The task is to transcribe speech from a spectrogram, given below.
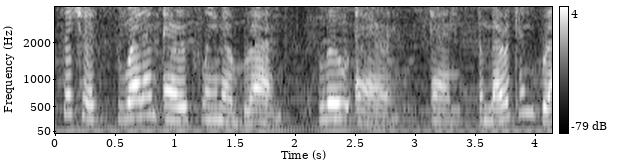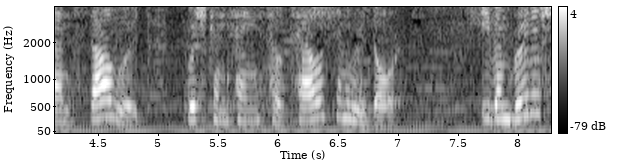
such as Sweden air cleaner brand Blueair and American brand Starwood, which contains hotels and resorts. Even British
